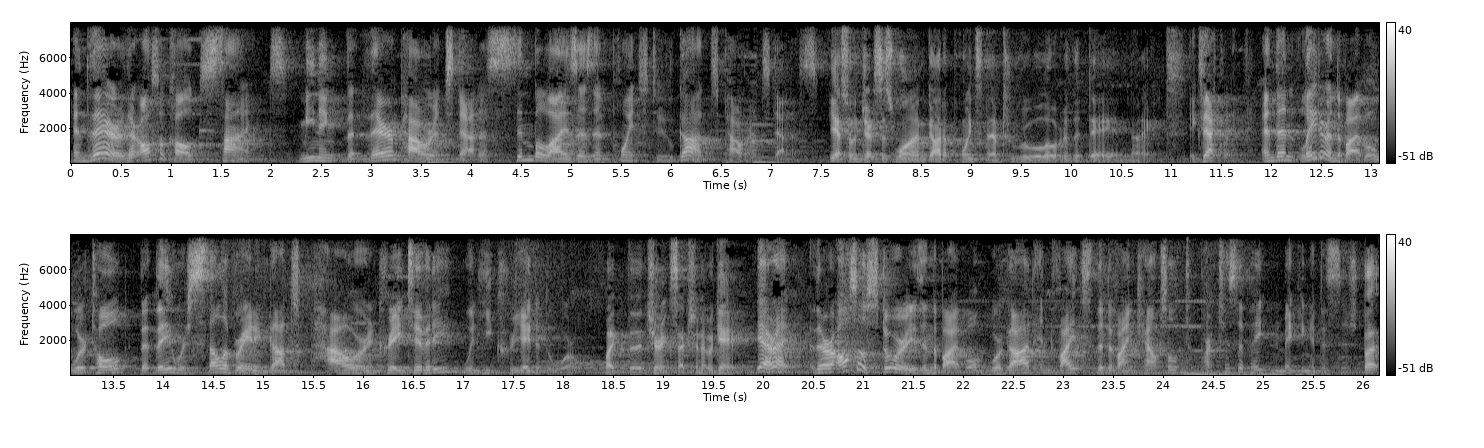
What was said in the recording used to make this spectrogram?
And there, they're also called signs, meaning that their power and status symbolizes and points to God's power and status. Yeah, so in Genesis 1, God appoints them to rule over the day and night. Exactly. And then later in the Bible, we're told that they were celebrating God's power and creativity when He created the world. Like the cheering section of a game. Yeah, right. There are also stories in the Bible where God invites the divine council to participate in making a decision. But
